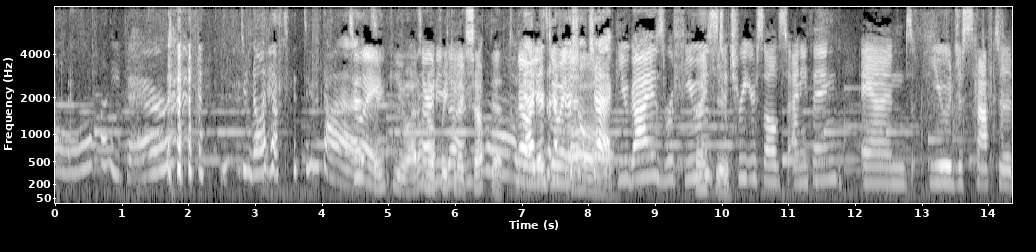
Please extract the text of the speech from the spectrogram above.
Oh, honey bear. do not have to do that. Too late. Thank you. I don't know if we done. can accept it. Oh, No, that you're is an doing it. official Oh. check. You guys refuse Thank to treat yourselves to anything, and you just have to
